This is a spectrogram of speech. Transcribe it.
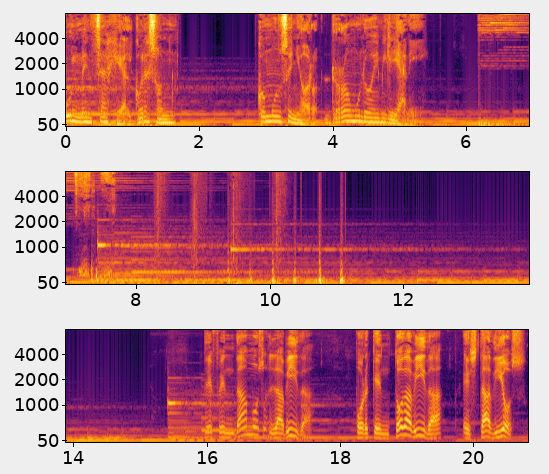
Un mensaje al corazón con Monseñor Rómulo Emiliani. Defendamos la vida, porque en toda vida está Dios,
